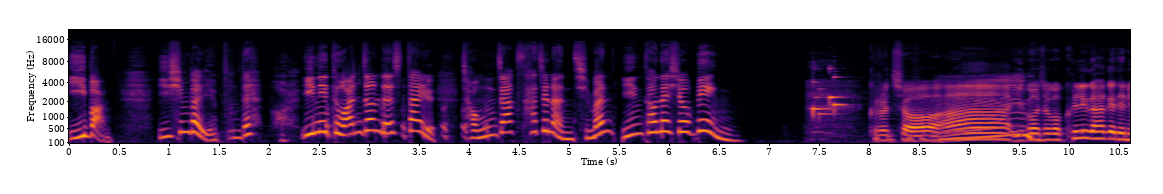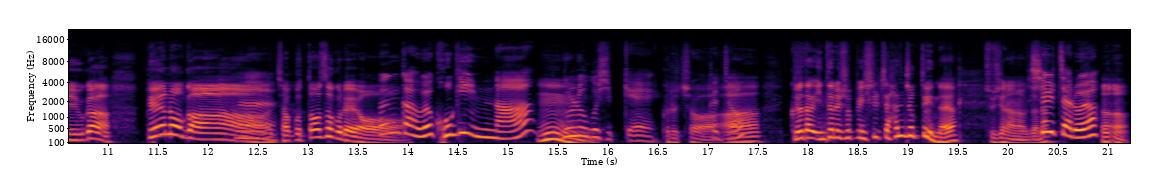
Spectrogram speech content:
2번. 이 신발 예쁜데? 헐, 이 니트 완전 내 스타일. 정작 사진 않지만 인터넷 쇼핑. 그렇죠. 아 음. 이거 저거 클릭을 하게 되는 이유가 배너가 네. 자꾸 떠서 그래요. 그러니까 왜 거기 있나? 음. 누르고 싶게. 그렇죠. 그죠? 아, 그러다가 인터넷 쇼핑 실제 한 적도 있나요? 주신 아나운서는? 실제로요? 어, 어.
